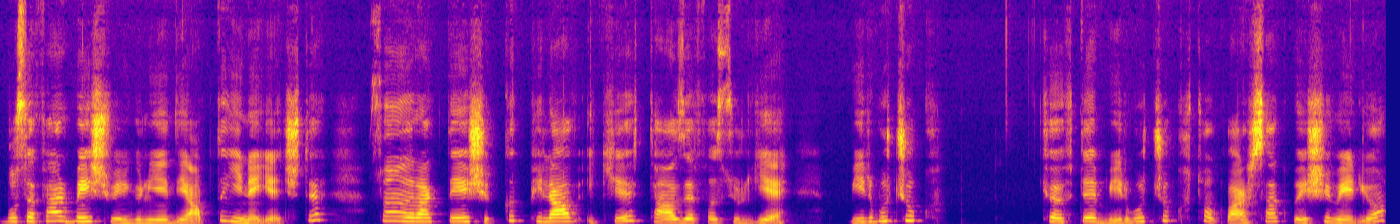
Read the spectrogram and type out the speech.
bu sefer 5,7 yaptı. Yine geçti. Son olarak D şıkkı pilav 2, taze fasulye 1,5, köfte 1,5 toplarsak 5'i veriyor.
